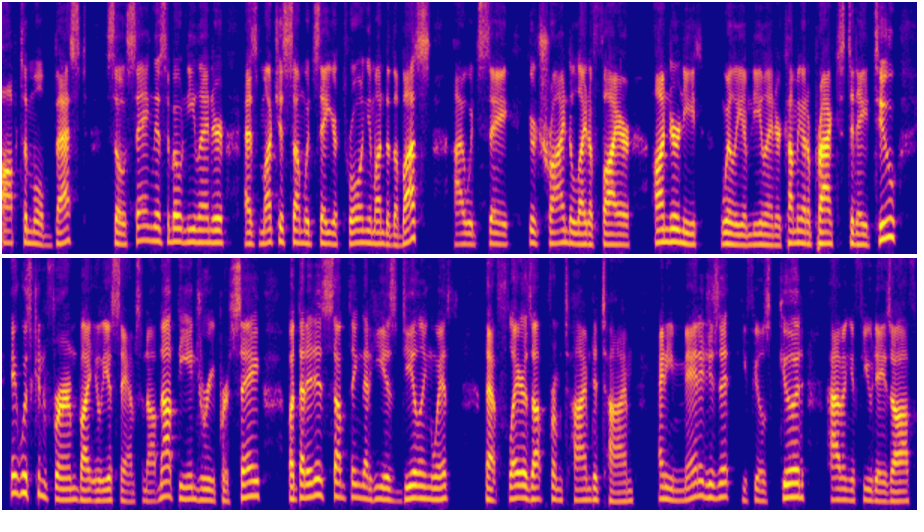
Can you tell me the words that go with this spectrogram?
optimal best. So, saying this about Nylander, as much as some would say you're throwing him under the bus, I would say you're trying to light a fire underneath William Nylander. Coming out of practice today, too, it was confirmed by Ilya Samsonov, not the injury per se, but that it is something that he is dealing with that flares up from time to time and he manages it. He feels good having a few days off.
